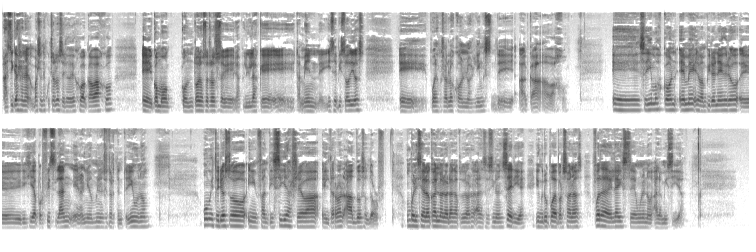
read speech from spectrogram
Así que vayan a, vayan a escucharlo, se los dejo acá abajo. Eh, como con todos los otros, eh, las películas que eh, también hice episodios, pueden escucharlos con los links de acá abajo. seguimos con M, el vampiro negro, dirigida por Fritz Lang en el año 1931. Un misterioso infanticida lleva el terror a Dusseldorf. Un policía local no logra capturar al asesino en serie y un grupo de personas fuera de ley se unen al homicida.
